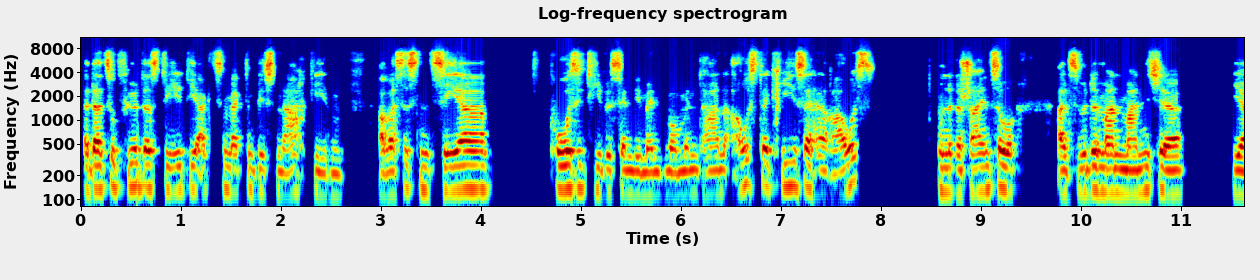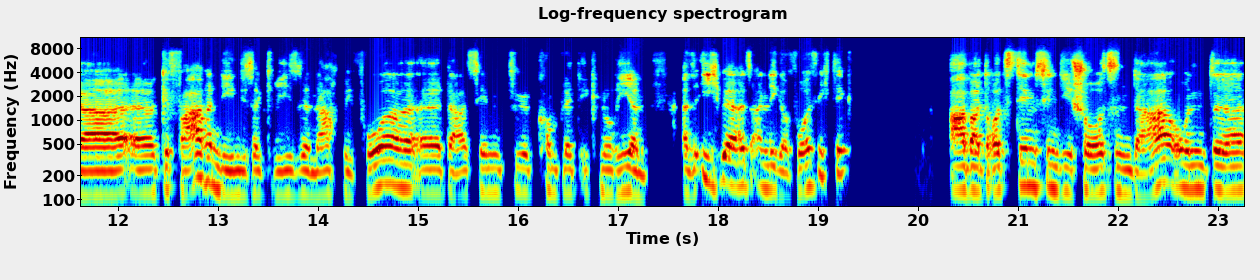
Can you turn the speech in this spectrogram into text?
äh, dazu führt, dass die, die Aktienmärkte ein bisschen nachgeben. Aber es ist ein sehr positives Sentiment momentan aus der Krise heraus. Und es scheint so, als würde man manche ja, äh, Gefahren, die in dieser Krise nach wie vor äh, da sind, komplett ignorieren. Also ich wäre als Anleger vorsichtig aber trotzdem sind die Chancen da. Und äh,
